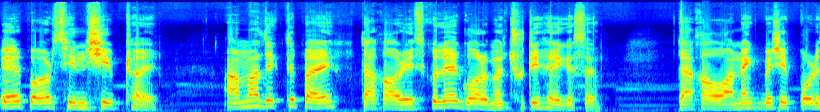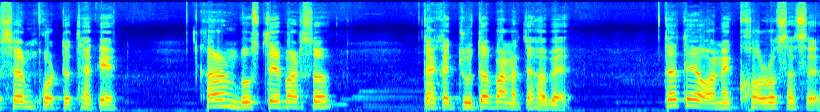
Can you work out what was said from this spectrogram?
এরপর সিন শিফট হয়। আমরা দেখতে পাই তাকাওর স্কুলে গরমের ছুটি হয়ে গেছে। তাকাও অনেক বেশি পরিশ্রম করতে থাকে। কারণ বুঝতেই পারছ, তাকে জুতা বানাতে হবে। তাতে অনেক খরচ আছে।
